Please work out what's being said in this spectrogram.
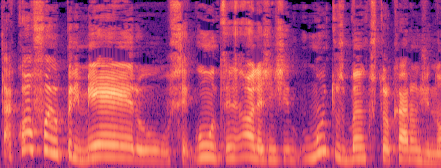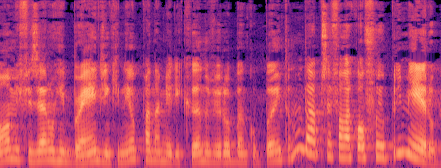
tá, qual foi o primeiro, o segundo? Olha, gente, muitos bancos trocaram de nome, fizeram rebranding, que nem o Pan-Americano virou Banco Pan, então não dá pra você falar qual foi o primeiro.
